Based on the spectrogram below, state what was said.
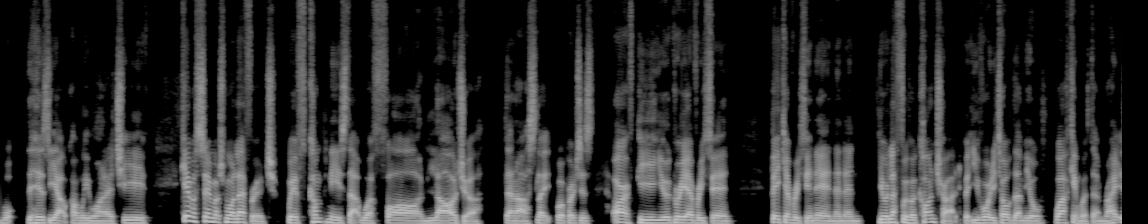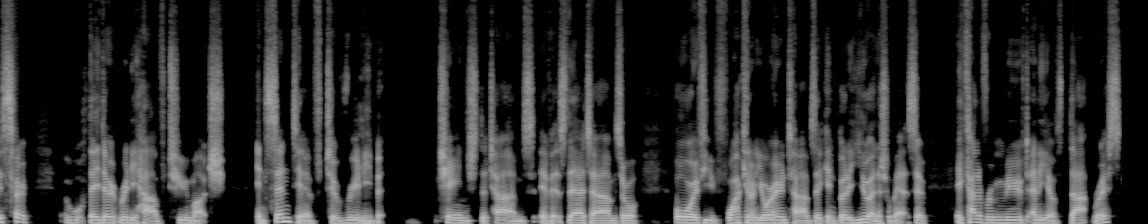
what, here's the outcome we want to achieve, gave us so much more leverage with companies that were far larger than us. Like what approaches RFP, you agree everything, bake everything in, and then you're left with a contract, but you've already told them you're working with them, right? So they don't really have too much incentive to really b- change the terms if it's their terms or or if you're working on your own terms, they can bully you a little bit. So it kind of removed any of that risk.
